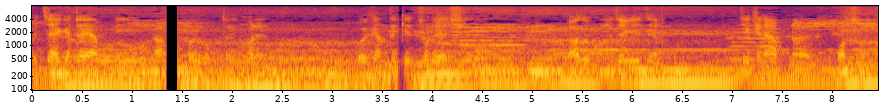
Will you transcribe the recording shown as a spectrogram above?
ওই জায়গাটায় আপনি ওইখান থেকে চলে আসেন ভালো কোনো জায়গায় যান যেখানে আপনার পছন্দ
